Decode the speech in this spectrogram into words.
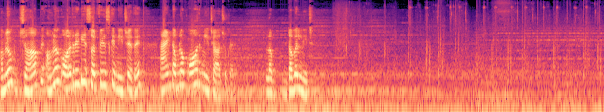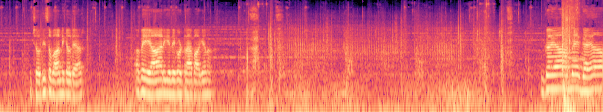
हम लोग जहाँ पे, हम लोग ऑलरेडी सरफेस के नीचे थे एंड हम लोग और नीचे आ चुके हैं। मतलब डबल नीचे। जल्दी से बाहर निकलते यार। अबे यार, ये देखो ट्रैप आ गया ना। गया मैं गया।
